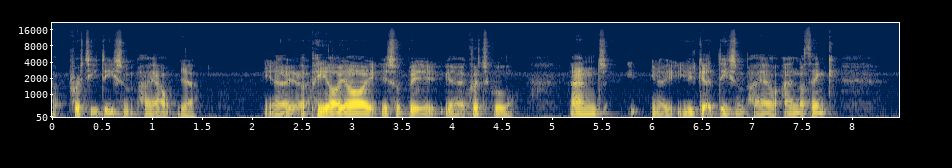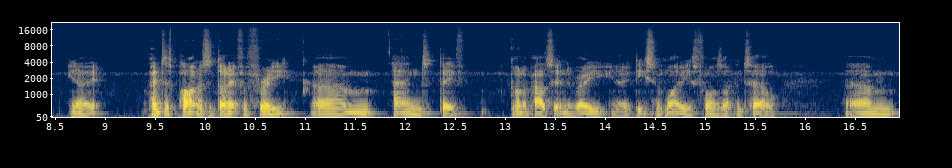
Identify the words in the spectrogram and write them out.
a pretty decent payout. Yeah. You know, Yeah. a PII this would be you know critical, and you know you'd get a decent payout. And I think you know Pentest partners have done it for free, um, and they've gone about it in a very you know decent way, as far as I can tell. Um,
